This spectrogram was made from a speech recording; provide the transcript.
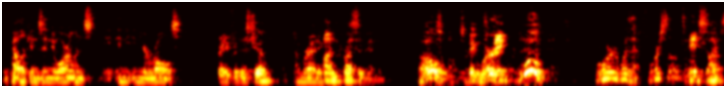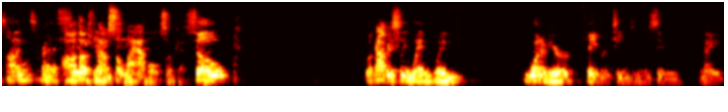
the pelicans in new orleans in, in your roles Ready for this, Joe? I'm ready. Unprecedented. Oh, it's a big word. Big word. Woo! Yes. four what is that four syllables It's Five syllables? unprecedented. Oh, I thought it was pronounced syllables. Okay. So, look, obviously, when when one of your favorite teams in the city, right,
